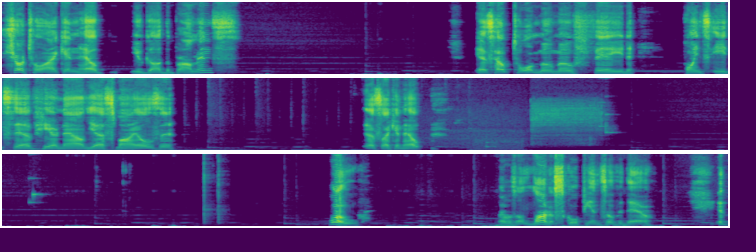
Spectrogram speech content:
sure, Torr, I can help you guard the Brahmins. Yes, help Torr. Moo Moo feed. Points each of here now. Yes, smiles. Yes, I can help. Whoa! That was a lot of scorpions over there. It,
